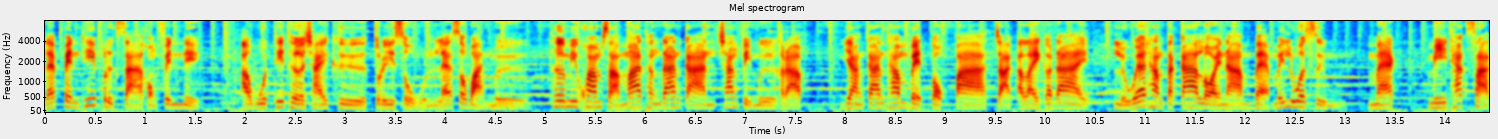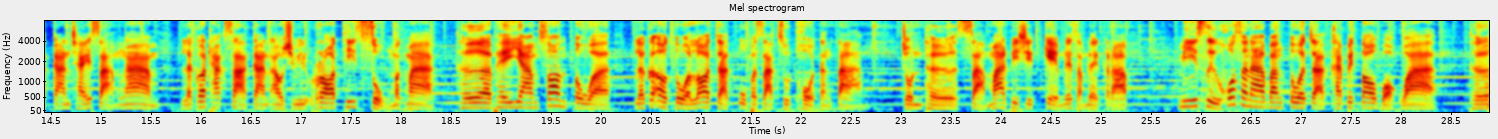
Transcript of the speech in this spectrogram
และเป็นที่ปรึกษาของเฟนนิก อาวุธที่เธอใช้คือตรีศูนย์และสว่านมือ เธอมีความสามารถทางด้านการช่างฝีมือครับ อย่างการทำเบ็ดตกปลาจากอะไรก็ได้ หรือว่าทำตะกร้าลอยน้ำแบบไม่ลวซึมแม็กมีทักษะการใช้สามง่าม แล้วก็ทักษะการเอาชีวิตรอดที่สูงมากๆ เธอพยายามซ่อนตัว แล้วก็เอาตัวรอดจากอุปสรรคสุดโหดต่างๆ จนเธอสามารถพิชิตเกมได้สำเร็จครับ มีสื่อโฆษณาบางตัวจาก Capital บอกว่า เธอ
